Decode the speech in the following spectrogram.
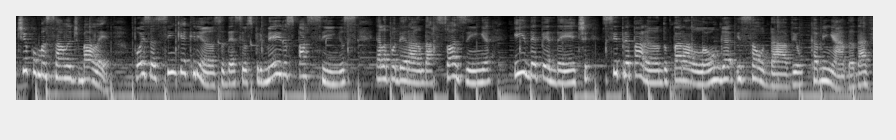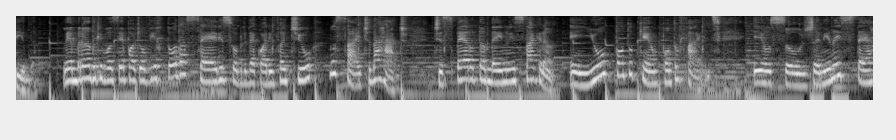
tipo uma sala de balé, pois assim que a criança der seus primeiros passinhos, ela poderá andar sozinha, independente, se preparando para a longa e saudável caminhada da vida. Lembrando que você pode ouvir toda a série sobre decoro infantil no site da rádio. Te espero também no Instagram, em you.cam.find. Eu sou Janina Esther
